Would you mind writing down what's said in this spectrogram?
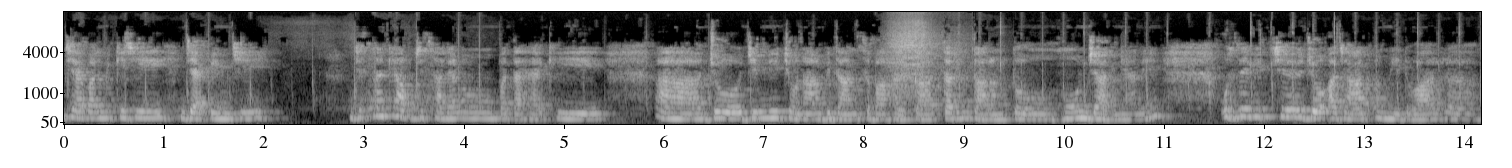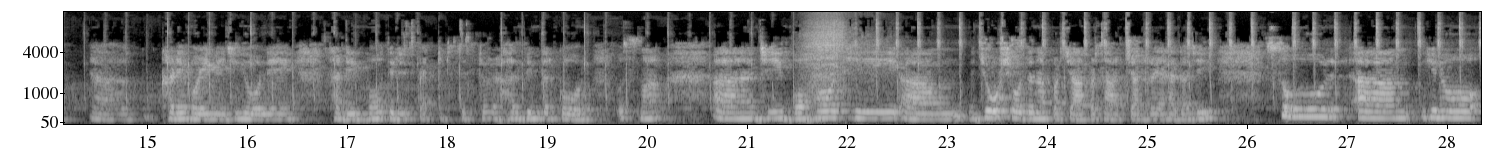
ਜੈ ਵਾਲਮੀਕੀ ਜੀ ਜੈ ਭੀਮ ਜੀ ਜਿਸ ਤਰ੍ਹਾਂ ਕਿ ਆਪ ਜੀ ਸਾਰਿਆਂ ਨੂੰ ਪਤਾ ਹੈ ਕਿ ਜੋ ਜਿਮਨੀ ਚੋਣਾਂ ਵਿਧਾਨ ਸਭਾ ਹਲਕਾ ਤਰਨਤਾਰਨ ਤੋਂ ਹੋਣ ਜਾ ਰਹੀਆਂ ਨੇ ਉਸ ਦੇ ਵਿੱਚ ਜੋ ਆਜ਼ਾਦ ਉਮੀਦਵਾਰ ਅਹ, ਖੜੇ ਹੋਏ ਨੇ ਜੀ ਉਹ ਨੇ ਸਾਡੀ ਬਹੁਤ ਹੀ ਰਿਸਪੈਕਟਡ ਸਿਸਟਰ ਹਰਵਿੰਦਰ ਕੌਰ ਉਸਮਾ ਜੀ ਬਹੁਤ ਹੀ ਜੋਰ ਸ਼ੋਰ ਦੇ ਨਾਲ ਪ੍ਰਚਾਰ ਪ੍ਰਸਾਰ ਚੱਲ ਰਿਹਾ ਹੈਗਾ ਜੀ। ਸੋ ਯੂ نو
